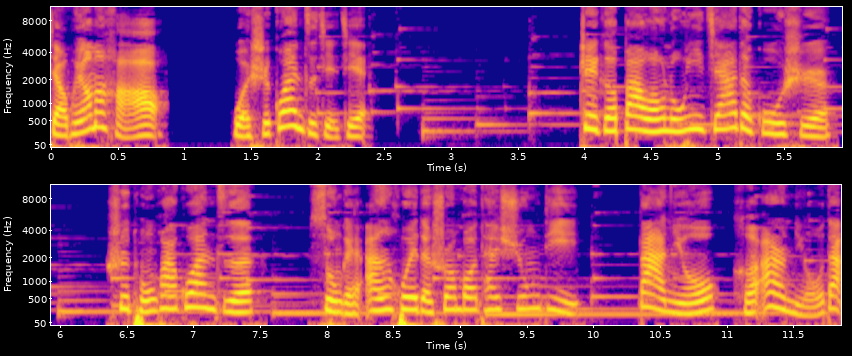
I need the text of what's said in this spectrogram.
小朋友们好，我是罐子姐姐。这个霸王龙一家的故事是童话罐子送给安徽的双胞胎兄弟大牛和二牛的。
